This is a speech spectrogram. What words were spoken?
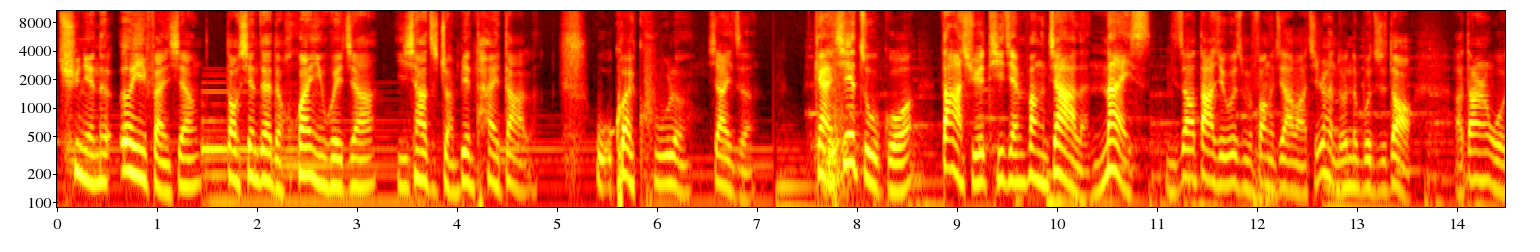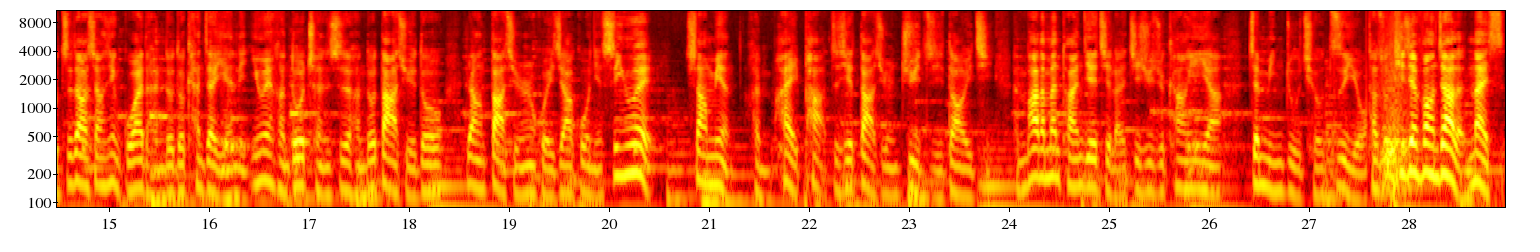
去年的恶意返乡，到现在的欢迎回家，一下子转变太大了，我快哭了。下一则，感谢祖国，大学提前放假了，nice。你知道大学为什么放假吗？其实很多人都不知道。啊，当然我知道，相信国外的很多都看在眼里，因为很多城市、很多大学都让大学生回家过年，是因为上面很害怕这些大学生聚集到一起，很怕他们团结起来继续去抗议啊，争民主、求自由。他说提前放假了，nice。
